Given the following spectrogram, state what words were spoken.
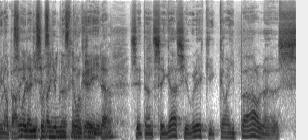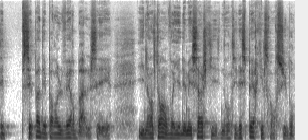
il en parlait, il a dit c'est pas du bluff. Donc euh, c'est un de ces gars, si vous voulez, qui quand il parle, c'est c'est pas des paroles verbales, c'est il entend envoyer des messages qui, dont il espère qu'ils seront reçus. Bon.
